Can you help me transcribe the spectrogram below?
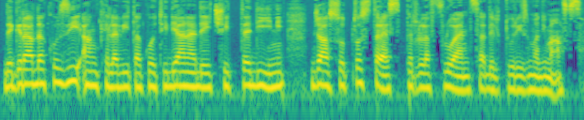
Degrada così anche la vita quotidiana dei cittadini, già sotto stress per l'affluenza del turismo di massa.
